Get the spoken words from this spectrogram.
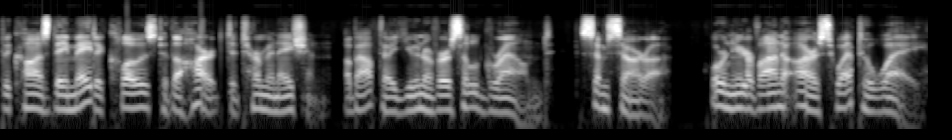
because they made a close to the heart determination about the universal ground, samsara, or nirvana are swept away.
